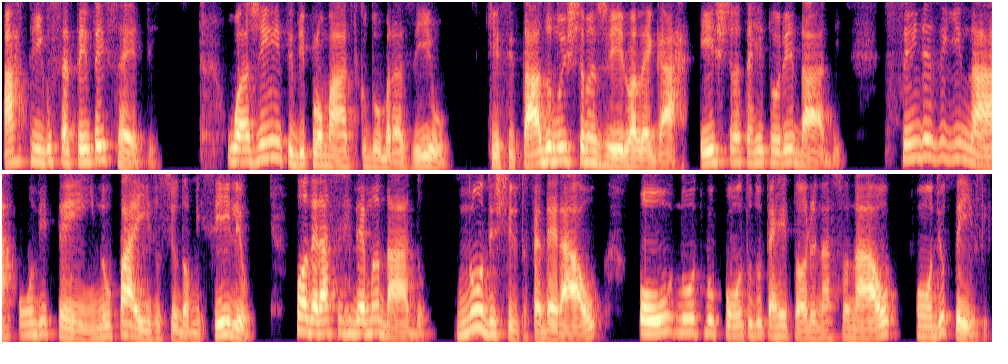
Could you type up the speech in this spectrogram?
Artigo 77. O agente diplomático do Brasil, que citado no estrangeiro alegar extraterritorialidade, sem designar onde tem no país o seu domicílio, poderá ser demandado no Distrito Federal ou no último ponto do território nacional onde o teve.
